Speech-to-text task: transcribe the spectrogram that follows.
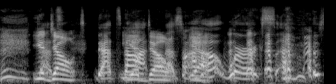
You don't. That's not. You don't. That's not Yeah. how it works. I was,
